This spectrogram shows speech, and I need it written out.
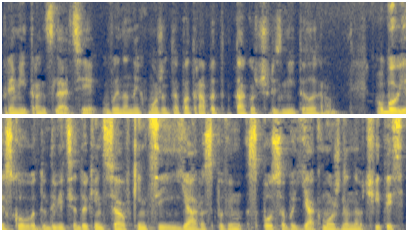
прямі трансляції, ви на них можете потрапити також через мій телеграм. Обов'язково додивіться до кінця. В кінці я розповім способи, як можна навчитись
